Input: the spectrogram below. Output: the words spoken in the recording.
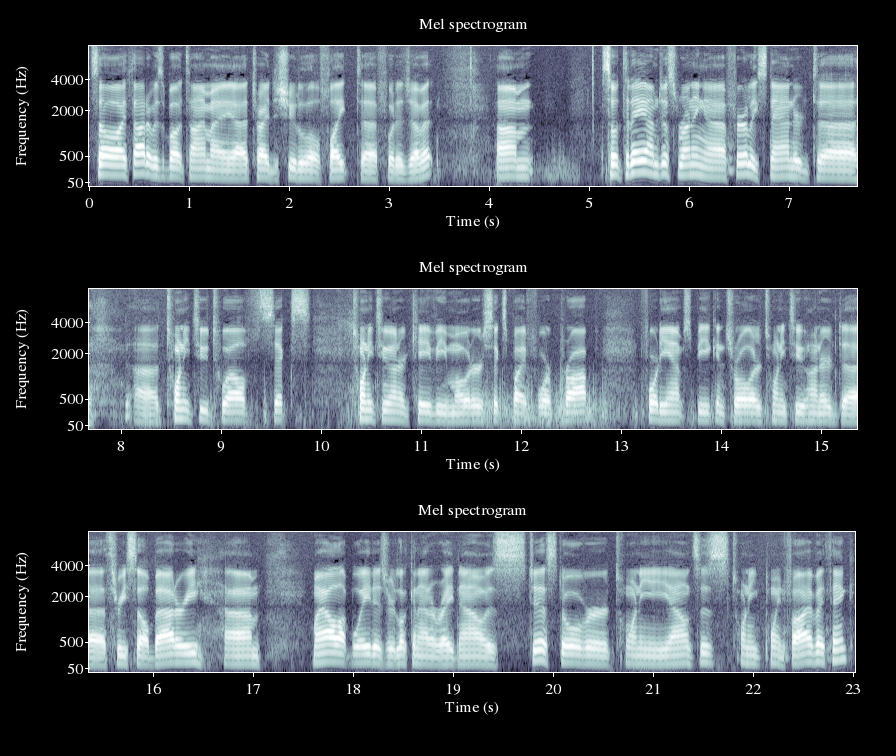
So I thought it was about time I uh, tried to shoot a little flight uh, footage of it. Um, so today I'm just running a fairly standard uh, 2212 6 2200 kV motor 6x4 prop. 40 amp speed controller, 2200 uh, three cell battery. Um, my all up weight as you're looking at it right now is just over 20 ounces, 20.5 I think.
